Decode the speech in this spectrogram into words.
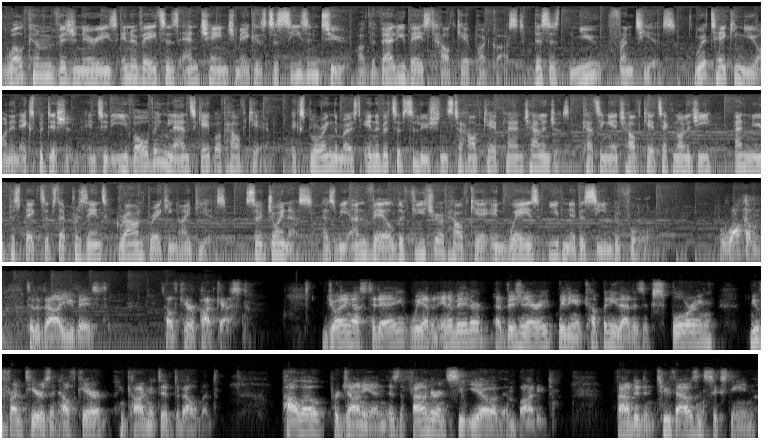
Welcome, visionaries, innovators, and change makers to season two of the Value Based Healthcare Podcast. This is New Frontiers. We're taking you on an expedition into the evolving landscape of healthcare, exploring the most innovative solutions to healthcare plan challenges, cutting edge healthcare technology, and new perspectives that present groundbreaking ideas. So join us as we unveil the future of healthcare in ways you've never seen before. Welcome to the Value Based Healthcare Podcast. Joining us today, we have an innovator, a visionary leading a company that is exploring new frontiers in healthcare and cognitive development. Paolo Pirjanian is the founder and CEO of Embodied. Founded in 2016,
